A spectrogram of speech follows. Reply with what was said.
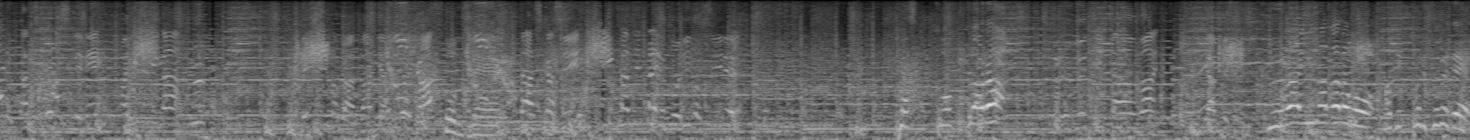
はり勝ちこなしでね張り切りがうできるのが残機は強い。かそうですねさあしかしい。い。感じに体力をリードしてい。るここから鈴木さんはやってくる食らい。ながらも端っこに詰めて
